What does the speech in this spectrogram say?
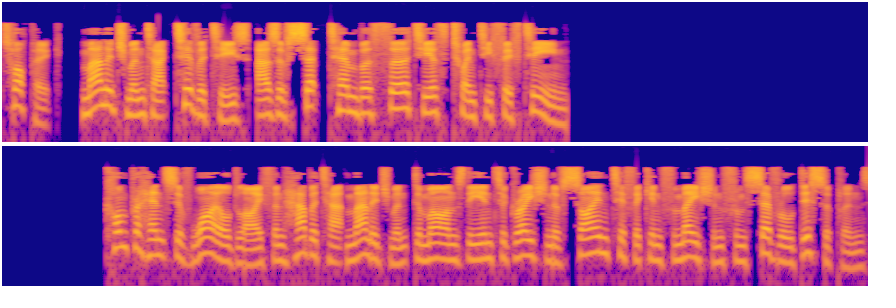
Topic: Management activities as of September 30, 2015. Comprehensive wildlife and habitat management demands the integration of scientific information from several disciplines,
